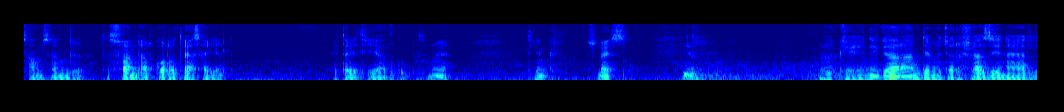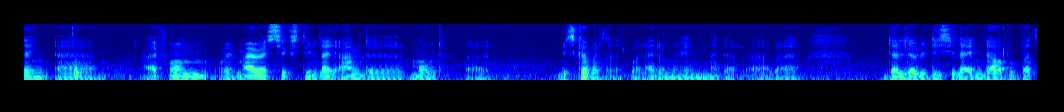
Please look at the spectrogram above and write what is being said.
Samsung ተስፋ እንዳልቆረጠ ያሳያል። iterate እያደረጉበት ነው። think nice እኔ ጋር አንድ የመጨረሻ ዜና ያለኝ። iPhone ወይም iOS 16 ላይ አንድ mode discover ተደርጓል። I know ይህን ነገር በ WWDC ላይ እንዳወሩበት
